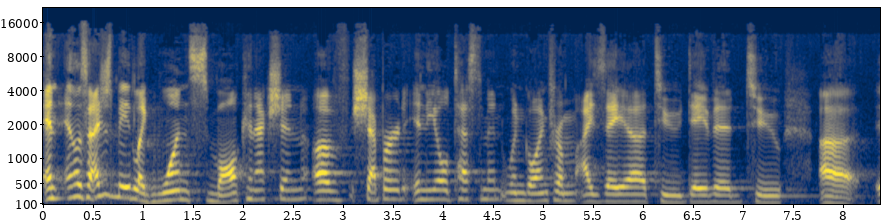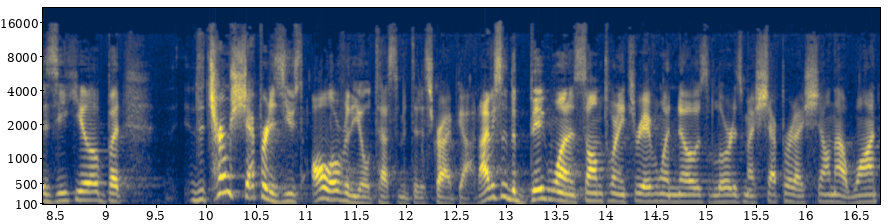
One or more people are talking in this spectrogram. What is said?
And, and listen, I just made like one small connection of shepherd in the Old Testament when going from Isaiah to David to uh, Ezekiel. But the term shepherd is used all over the Old Testament to describe God. Obviously, the big one is Psalm 23. Everyone knows the Lord is my shepherd, I shall not want.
